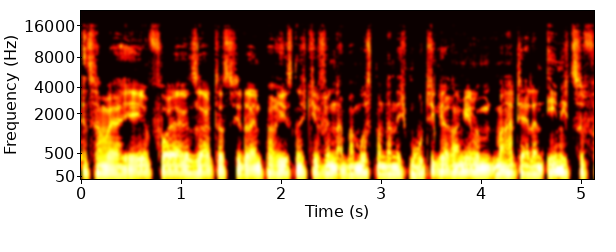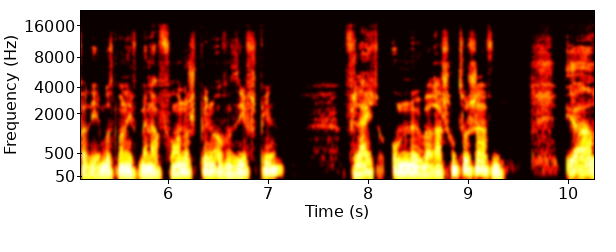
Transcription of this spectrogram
Jetzt haben wir ja eh vorher gesagt, dass sie da in Paris nicht gewinnen, aber muss man da nicht mutiger rangehen? Man hat ja dann eh nichts zu verlieren. Muss man nicht mehr nach vorne spielen, offensiv spielen? Vielleicht um eine Überraschung zu schaffen? Ja,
